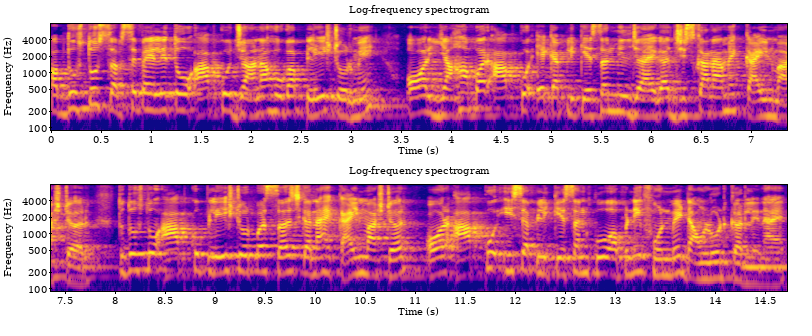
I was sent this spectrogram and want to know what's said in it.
अब दोस्तों, सबसे पहले तो आपको जाना होगा प्ले स्टोर में और यहाँ पर आपको एक एप्लीकेशन मिल जाएगा जिसका नाम है काइन मास्टर तो दोस्तों, आपको प्ले स्टोर पर सर्च करना है काइन मास्टर और आपको इस एप्लीकेशन को अपने फ़ोन में डाउनलोड कर लेना है।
